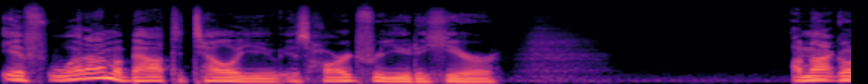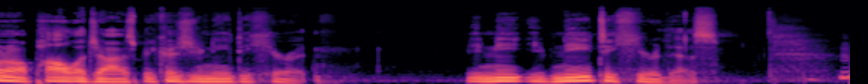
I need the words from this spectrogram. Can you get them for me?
if what I'm about to tell you is hard for you to hear, I'm not going to apologize because you need to hear it. You need you need to hear this. Mm-hmm.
